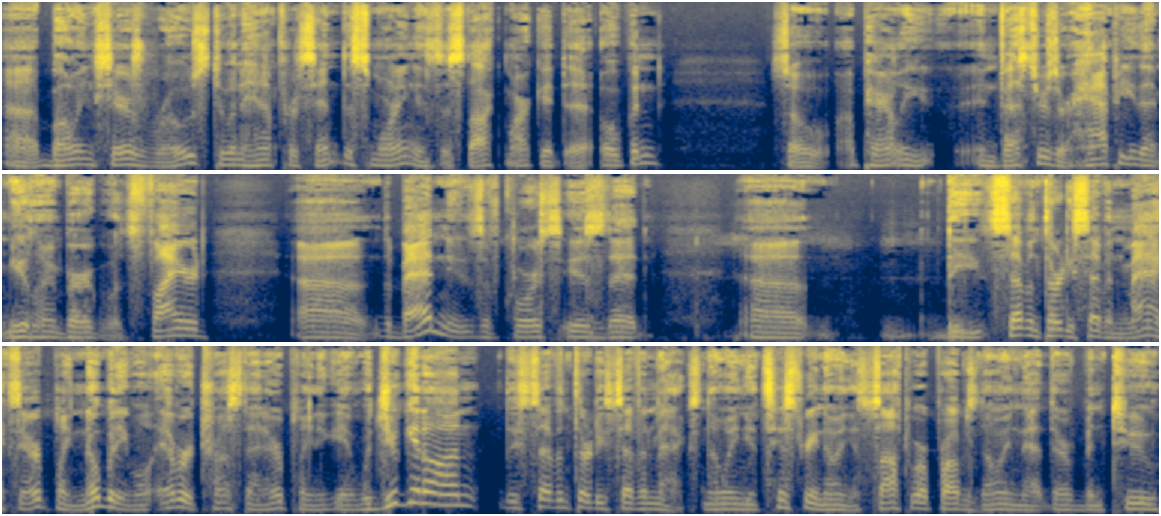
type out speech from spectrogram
uh, Boeing shares rose two and a half percent this morning as the stock market uh, opened. So apparently, investors are happy that Muilenburg was fired. Uh, the bad news, of course, is that uh, the 737 MAX airplane, nobody will ever trust that airplane again. Would you get on the 737 MAX, knowing its history, knowing its software problems, knowing that there have been two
